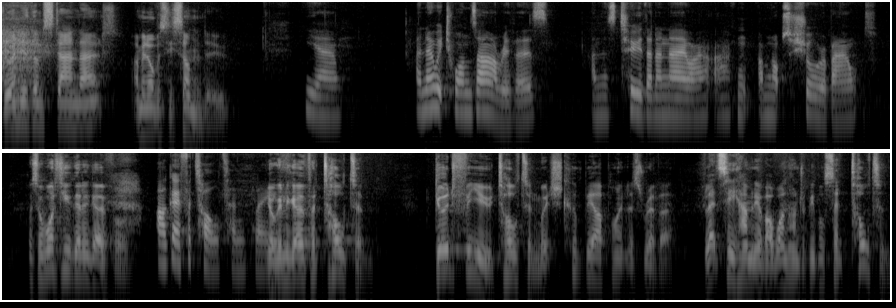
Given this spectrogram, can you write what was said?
Do any of them stand out? I mean, obviously some do. Yeah. I know which ones are rivers, and there's two that I know I, I'm not so sure about. So what are you going to go for? I'll go for Toltén, please. You're going to go for Toltén. Good for you, Toltén, which could be our pointless river. Let's see how many of our 100 people said Toltén,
